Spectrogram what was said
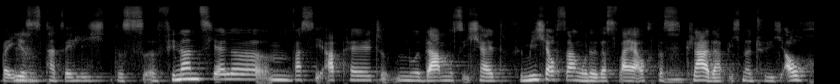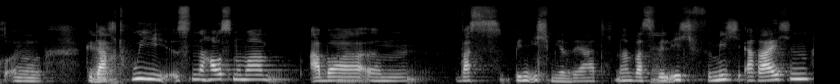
bei ihr ist es tatsächlich das äh, Finanzielle, ähm, was sie abhält. Nur da muss ich halt für mich auch sagen, oder das war ja auch das, mhm. klar, da habe ich natürlich auch äh, gedacht, mhm. hui, ist eine Hausnummer, aber mhm. ähm, was bin ich mir wert? Ne? Was will ich für mich erreichen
